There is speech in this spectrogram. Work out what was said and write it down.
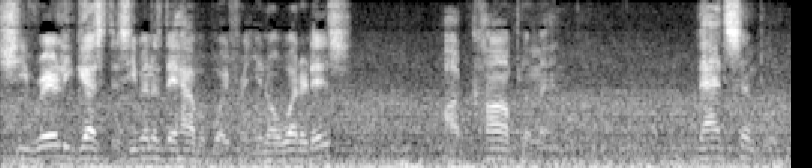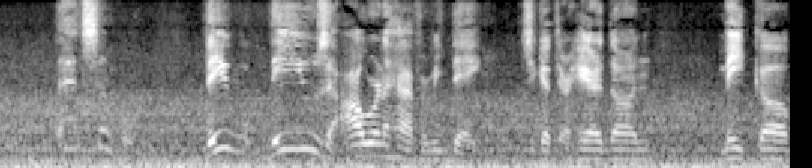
she rarely gets this, even if they have a boyfriend. You know what it is? A compliment. That simple. That simple. They they use an hour and a half every day to get their hair done, makeup,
